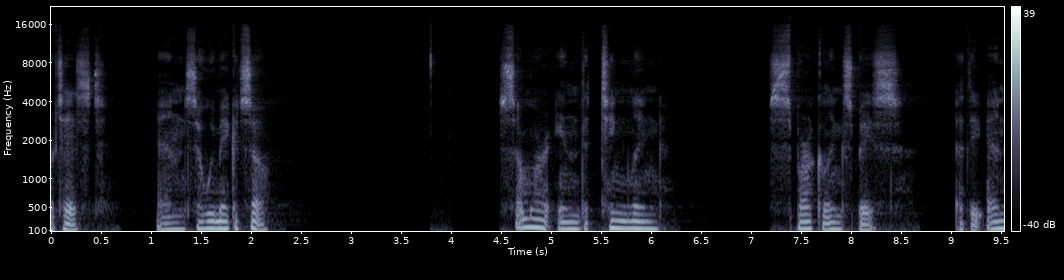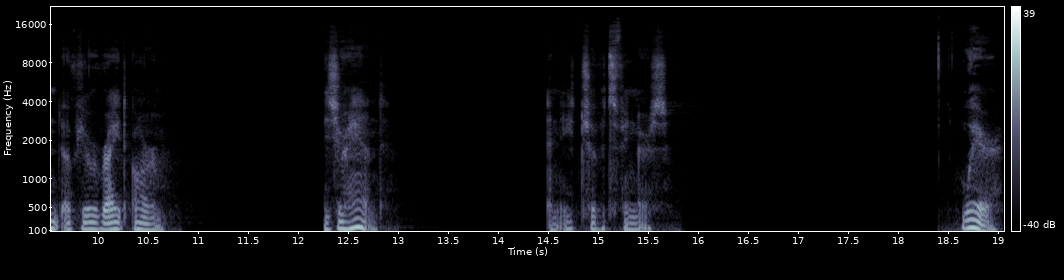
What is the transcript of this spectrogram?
or taste, and so we make it so. Somewhere in the tingling, sparkling space at the end of your right arm is your hand and each of its fingers. Where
